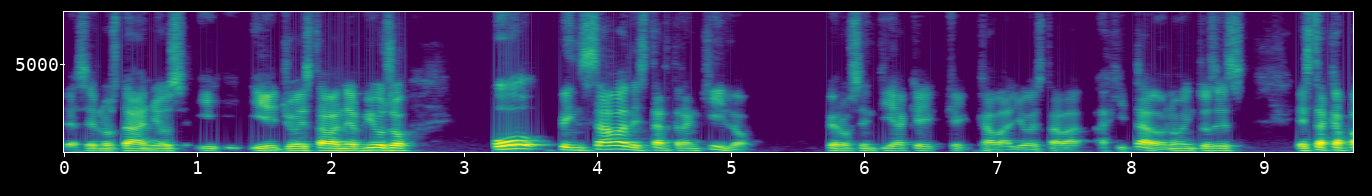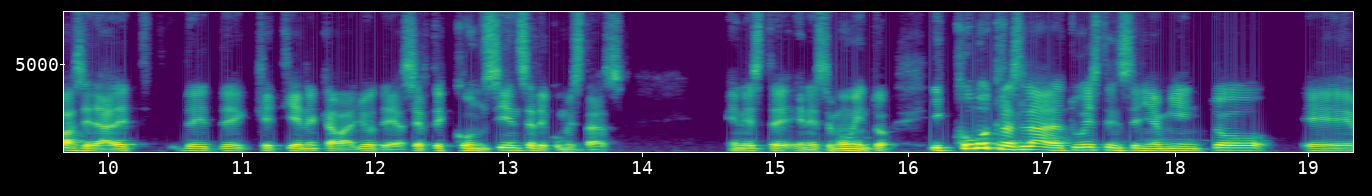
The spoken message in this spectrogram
de hacernos daños y, y, yo estaba nervioso o pensaba de estar tranquilo, pero sentía que, que el caballo estaba agitado, ¿no? Entonces, esta capacidad de, que tiene el caballo de hacerte conciencia de cómo estás en este, en este momento. ¿Y cómo traslada tú este enseñamiento eh,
